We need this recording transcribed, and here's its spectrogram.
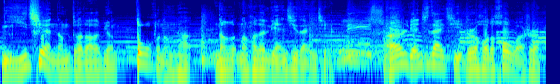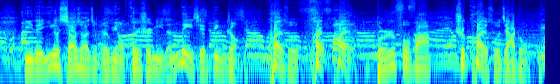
你一切能得到的病都不能她能能和它联系在一起。而联系在一起之后的后果是，你的一个小小颈椎病会使你的那些病症快速快快不是复发，是快速加重。嗯，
